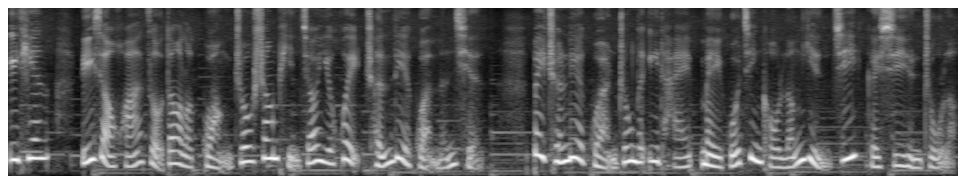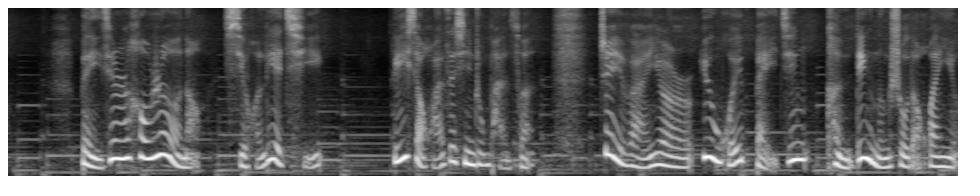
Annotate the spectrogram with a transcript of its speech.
一天，李小华走到了广州商品交易会陈列馆门前，被陈列馆中的一台美国进口冷饮机给吸引住了。北京人好热闹，喜欢猎奇。李小华在心中盘算。这玩意儿运回北京肯定能受到欢迎，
